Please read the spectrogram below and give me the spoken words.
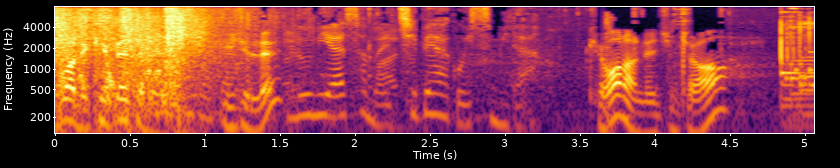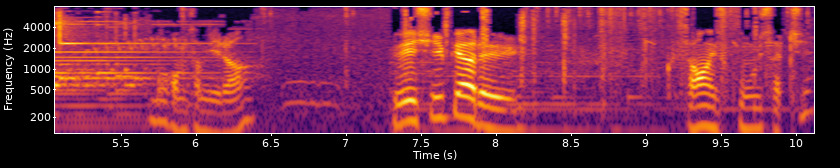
누가 내키 뺏으래 이질래? 루미아 섬을 지배하고 있습니다. 개화나네 진짜 뭐 감사합니다 왜 실비아를 그 상황에서 공을 쐈지?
